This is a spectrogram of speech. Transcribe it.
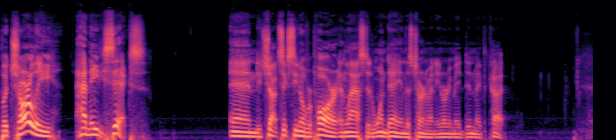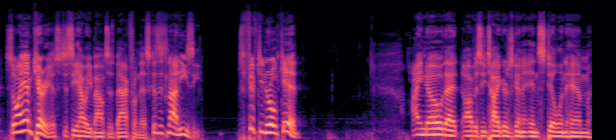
But Charlie had an 86 and he shot 16 over par and lasted one day in this tournament. He already made, didn't make the cut. So I am curious to see how he bounces back from this because it's not easy. It's a 15 year old kid. I know that obviously Tiger's going to instill in him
